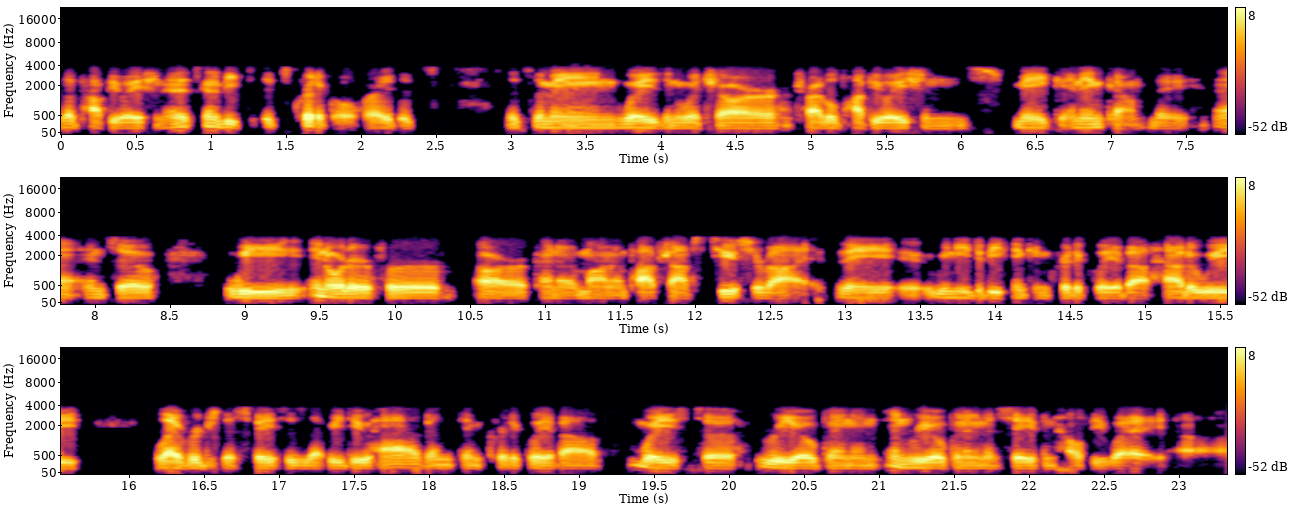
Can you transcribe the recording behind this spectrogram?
the population. And it's going to be it's critical, right? It's it's the main ways in which our tribal populations make an income. They uh, and so we in order for our kind of mom and pop shops to survive they we need to be thinking critically about how do we leverage the spaces that we do have and think critically about ways to reopen and, and reopen in a safe and healthy way uh,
